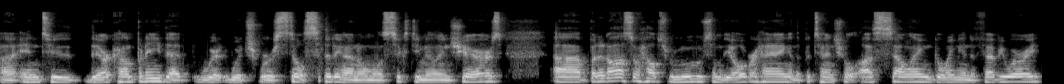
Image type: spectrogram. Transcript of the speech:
uh, into their company that we're, which we're still sitting on almost 60 million shares. Uh, but it also helps remove some of the overhang and the potential us selling going into February.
